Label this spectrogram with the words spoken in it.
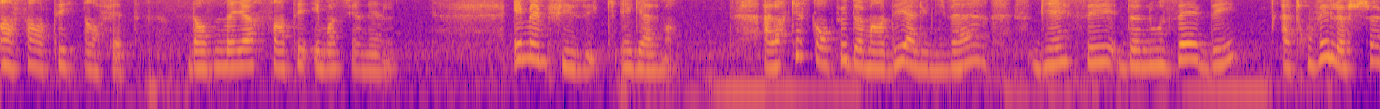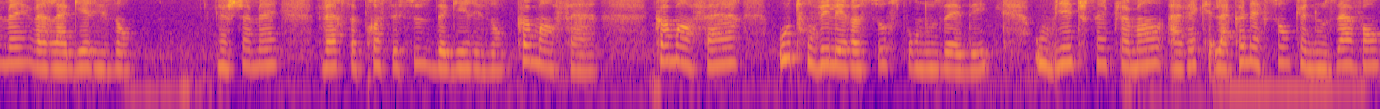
en santé, en fait, dans une meilleure santé émotionnelle et même physique également. Alors, qu'est-ce qu'on peut demander à l'univers? Bien, c'est de nous aider à trouver le chemin vers la guérison, le chemin vers ce processus de guérison. Comment faire? Comment faire où trouver les ressources pour nous aider, ou bien tout simplement avec la connexion que nous avons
